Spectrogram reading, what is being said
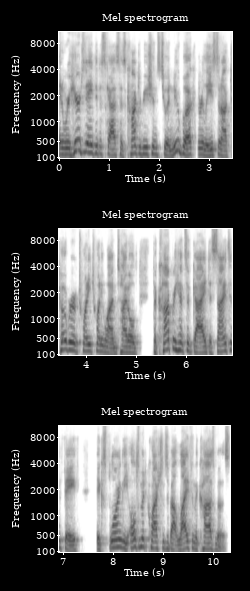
And we're here today to discuss his contributions to a new book released in October of 2021 titled The Comprehensive Guide to Science and Faith Exploring the Ultimate Questions About Life and the Cosmos.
